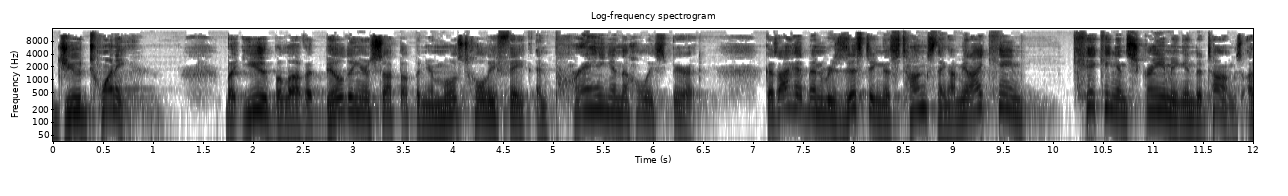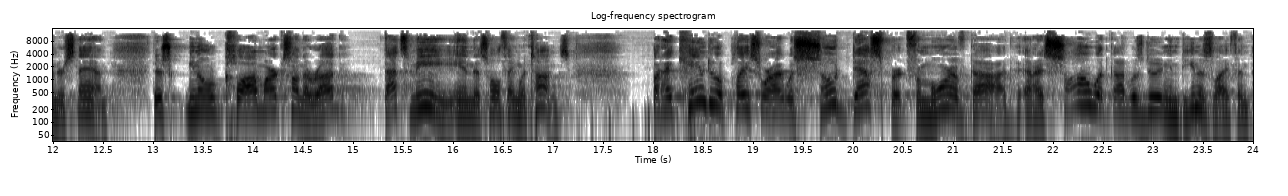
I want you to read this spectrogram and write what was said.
Jude 20, but you, beloved, building yourself up in your most holy faith and praying in the Holy Spirit. Because I had been resisting this tongues thing. I mean, I came kicking and screaming into tongues, understand. There's, you know, claw marks on the rug. That's me in this whole thing with tongues. But I came to a place where I was so desperate for more of God, and I saw what God was doing in Dina's life and,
